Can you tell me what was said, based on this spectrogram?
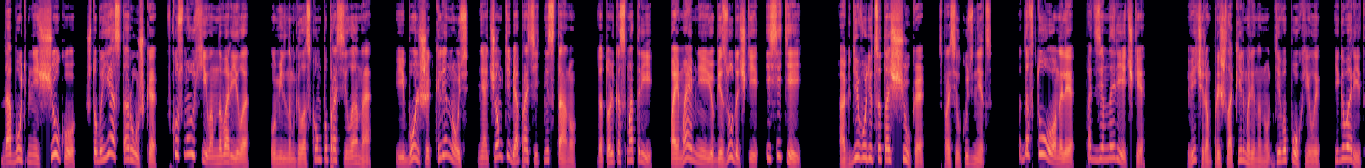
«Да будь мне щуку, чтобы я, старушка, вкусную хи вам наварила», умильным голоском попросила она. И больше, клянусь, ни о чем тебя просить не стану. Да только смотри, поймай мне ее без удочки и сетей. — А где водится та щука? — спросил кузнец. — Да в Туонеле, подземной речке. Вечером пришла к Ильмаринену дева Пухилы и говорит.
